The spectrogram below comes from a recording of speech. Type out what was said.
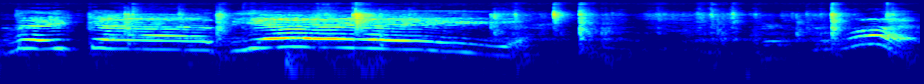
Makeup! Yay! What?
